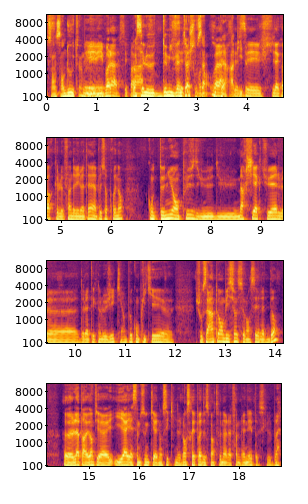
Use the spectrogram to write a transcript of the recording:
sans, sans, doute. Mais, voilà, c'est pas. c'est le 2021, je trouve ça hyper rapide. je suis d'accord que le fin 2021 est un peu surprenant compte tenu en plus du, marché actuel euh, de la technologie qui est un peu compliqué. Euh, je trouve ça un peu ambitieux de se lancer là-dedans. Euh, là, par exemple, hier, il y a Samsung qui a annoncé qu'il ne lancerait pas de smartphone à la fin de l'année parce que bah,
